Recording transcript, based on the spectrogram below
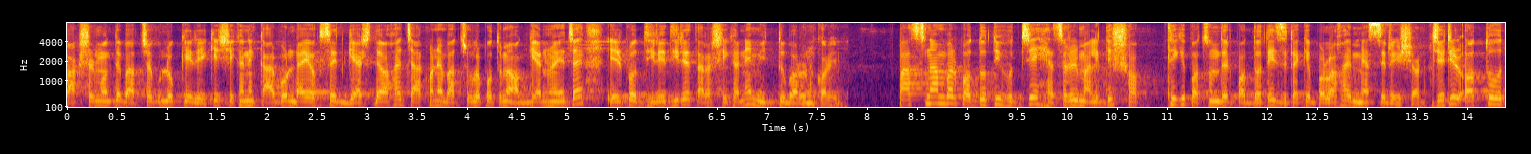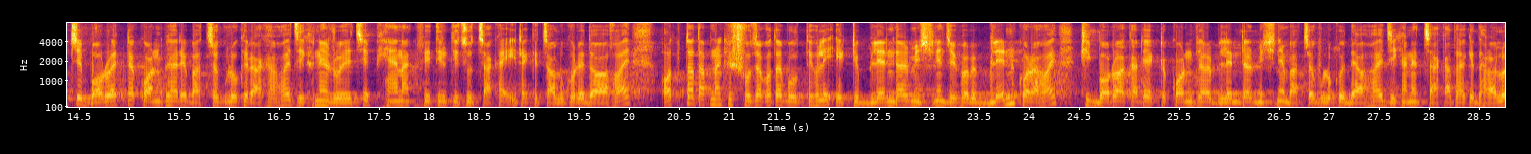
বাক্সের মধ্যে বাচ্চাগুলোকে রেখে সেখানে কার্বন ডাইঅক্সাইড গ্যাস দেওয়া হয়, যার কারণে বাচ্চাগুলো প্রথমে অজ্ঞান হয়ে যায়, এরপর ধীরে ধীরে তারা সেখানে মৃত্যুবরণ করে। পাঁচ নাম্বার পদ্ধতি হচ্ছে হ্যাচারির মালিকদের সব থেকে পছন্দের পদ্ধতি যেটাকে বলা হয় ম্যাসিরেশন যেটির অর্থ হচ্ছে বড় একটা কনভেয়ারে বাচ্চাগুলোকে রাখা হয়, যেখানে রয়েছে ফ্যান আকৃতির কিছু চাকা, এটাকে চালু করে দেওয়া হয়। অর্থাৎ আপনাকে সোজা কথা বলতে হলে একটি ব্লেন্ডার মেশিনে যেভাবে ব্লেন্ড করা হয়, ঠিক বড় আকারে একটা কনভেয়ার ব্লেন্ডার মেশিনে বাচ্চাগুলোকে দেওয়া হয়, যেখানে চাকা থাকে ধারালো,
